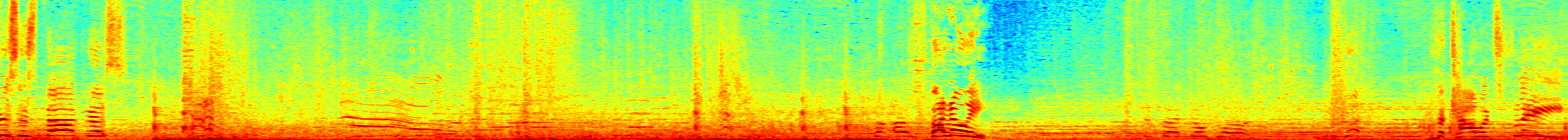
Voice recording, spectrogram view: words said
This is madness! Vanui! The cowards flee!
